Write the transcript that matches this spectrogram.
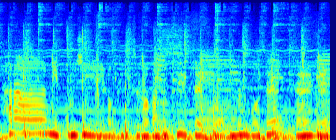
사람이 굳이 이렇게 들어가서 투입될 수 없는 곳에 자율주행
